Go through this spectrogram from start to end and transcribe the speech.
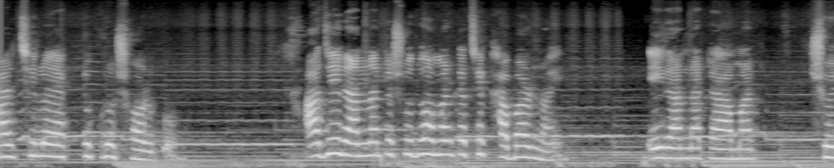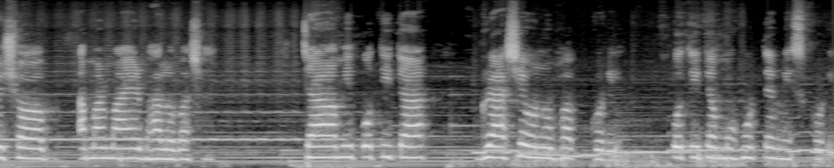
আর ছিল এক টুকরো স্বর্গ। আজ এই রান্নাটা শুধু আমার কাছে খাবার নয়, এই রান্নাটা আমার শৈশব, আমার মায়ের ভালোবাসা, যা আমি প্রতিটা গ্রাসে অনুভব করি, প্রতিটা মুহূর্তে মিস করি।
